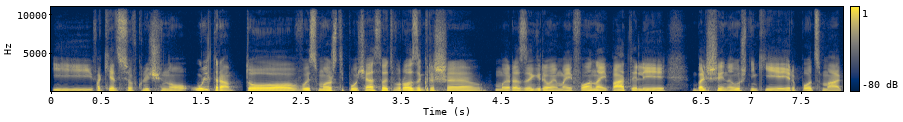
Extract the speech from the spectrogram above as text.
и пакет «Все включено ультра», то вы сможете поучаствовать в розыгрыше. Мы разыгрываем iPhone, iPad или большие наушники AirPods Max.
